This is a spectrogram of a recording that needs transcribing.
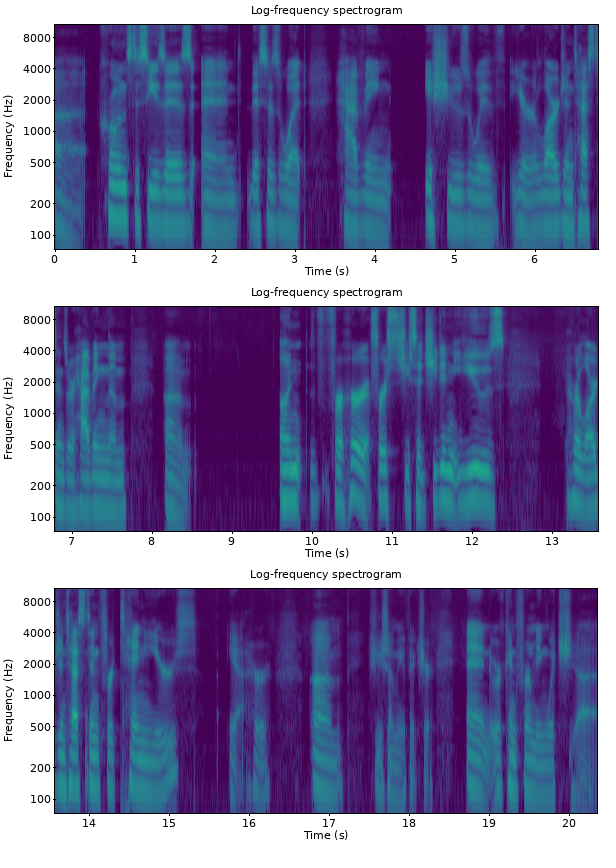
uh, Crohn's diseases, and this is what having issues with your large intestines or having them. Um, un- for her, at first, she said she didn't use her large intestine for 10 years. Yeah, her. Um, she showed me a picture, and we're confirming which uh,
